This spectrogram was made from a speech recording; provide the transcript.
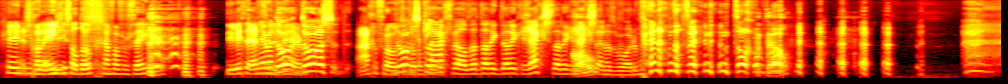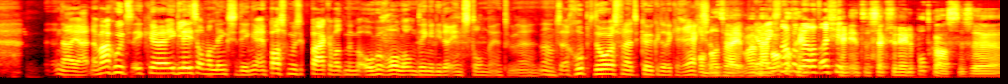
Geen Er is gewoon idee. eentje is al doodgegaan van verveling. Die ligt ergens Nee, maar in de Dor- berm. Doris, Aangefroten Doris door klaagt wel dat, dat, ik, dat ik rechts, dat ik Oh. rechts aan het worden ben, omdat we in een dorp Vertel. Nou ja, nou maar goed, ik, eh, ik lees allemaal linkse dingen. En pas moest ik vaker wat met mijn ogen rollen om dingen die erin stonden. En toen eh, dan roept Doris vanuit de keuken dat ik rechts Omdat wij, maar Ja, wij maar ik hebben ook nog ook geen, wel dat als je... geen intersectionele podcast. Dus eh,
